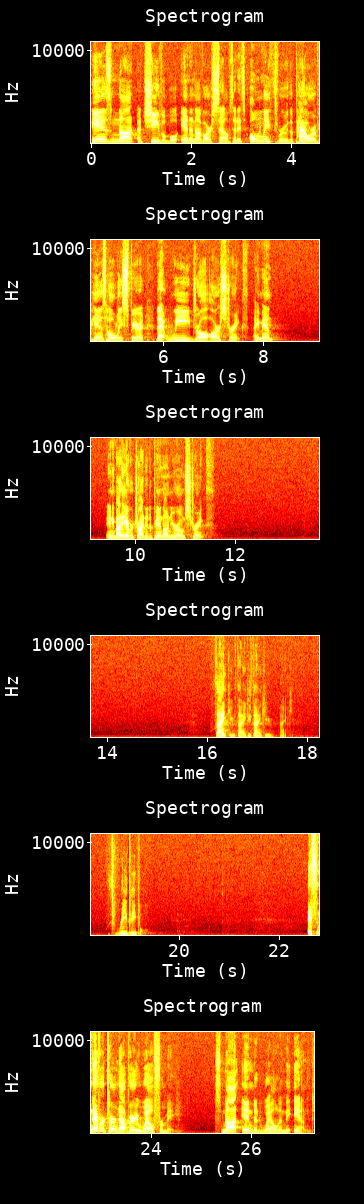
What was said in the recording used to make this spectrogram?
is not achievable in and of ourselves, that it's only through the power of His Holy Spirit that we draw our strength. Amen? Anybody ever tried to depend on your own strength? Thank you, thank you, thank you, thank you. Three people. It's never turned out very well for me. It's not ended well in the end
